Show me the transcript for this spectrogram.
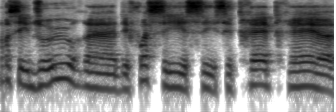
des fois, c'est dur, euh, des fois, c'est très, très, euh,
